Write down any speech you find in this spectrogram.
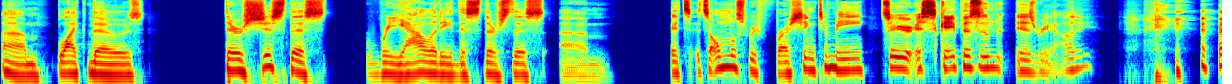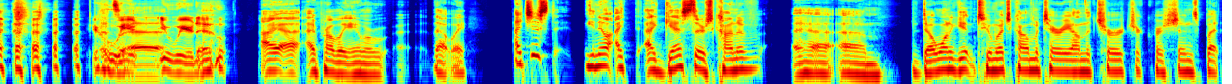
um, like those, there's just this reality. This there's this. Um, it's it's almost refreshing to me. So your escapism is reality. You're weird. uh, You're weirdo. I I, I probably am a, that way. I just you know I I guess there's kind of uh, um don't want to get too much commentary on the church or Christians, but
